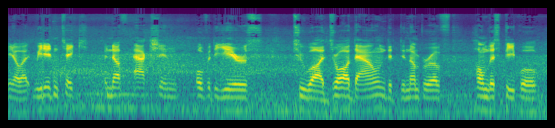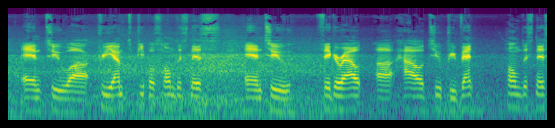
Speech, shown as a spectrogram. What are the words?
You know, we didn't take enough action over the years to uh, draw down the, the, number of homeless people and to uh, preempt people's homelessness and to figure out uh, how to prevent homelessness.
